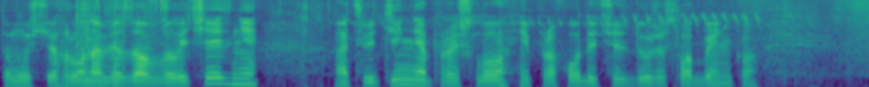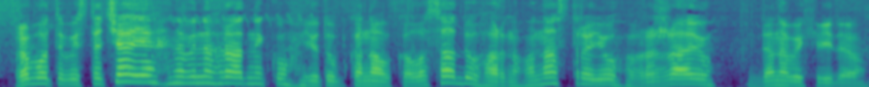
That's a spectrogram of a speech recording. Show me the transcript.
Тому що грона в'язав величезні, а цвітіння пройшло і проходить щось дуже слабенько. Роботи вистачає на винограднику. YouTube канал Колосаду. Гарного настрою, врожаю. До нових відео.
